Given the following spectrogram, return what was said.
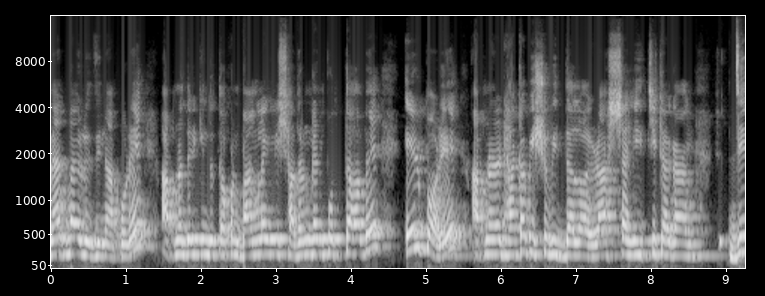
ম্যাথ বায়োলজি না পড়ে আপনাদের কিন্তু তখন বাংলা, ইংলিশ সাধারণ জ্ঞান পড়তে হবে। এরপরে আপনারা ঢাকা বিশ্ববিদ্যালয়, রাজশাহী, চিটাগাং, যে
